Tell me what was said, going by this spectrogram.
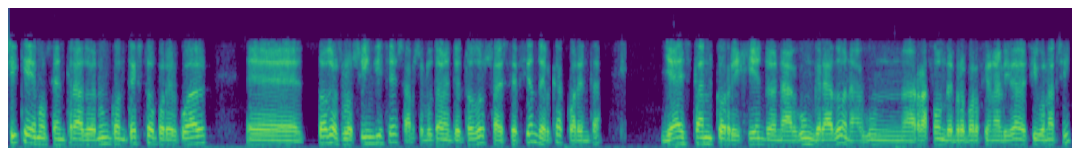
sí que hemos entrado en un contexto por el cual eh, todos los índices, absolutamente todos, a excepción del CAC 40, ya están corrigiendo en algún grado, en alguna razón de proporcionalidad de Fibonacci,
